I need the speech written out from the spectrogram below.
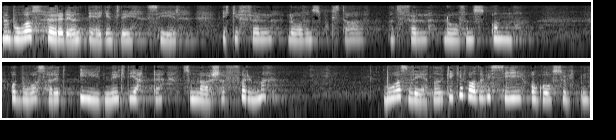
Men Boas hører det hun egentlig sier. Ikke følg lovens bokstav, men følg lovens ånd. Og Boas har et ydmykt hjerte som lar seg forme. Boas vet nok ikke hva det vil si å gå sulten,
